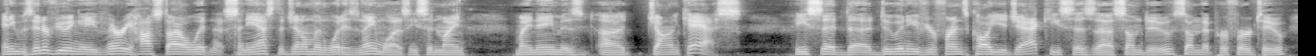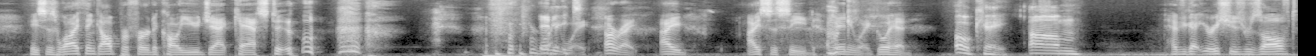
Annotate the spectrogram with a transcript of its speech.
And he was interviewing a very hostile witness, and he asked the gentleman what his name was. He said, "Mine, my name is uh, John Cass." He said, uh, "Do any of your friends call you Jack?" He says, uh, "Some do, some that prefer to." He says, "Well, I think I'll prefer to call you Jack Cass too." Anyway, all right, I I secede. Anyway, go ahead. Okay. Um. Have you got your issues resolved?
